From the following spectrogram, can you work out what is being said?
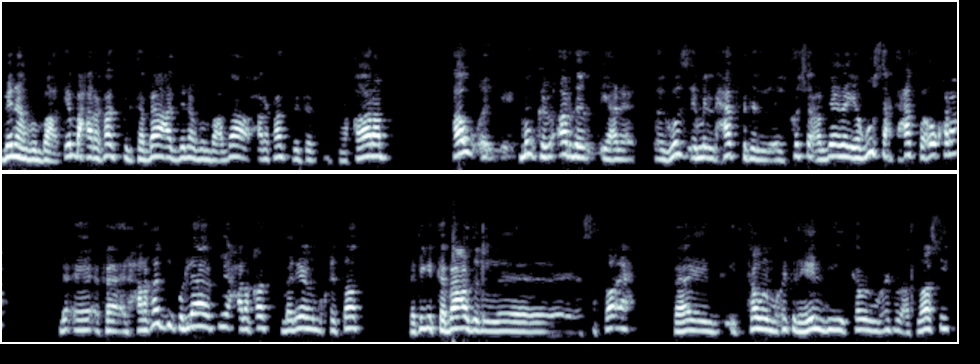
بينها وبين بعض، اما حركات بتتباعد بينها وبين بعضها أو حركات بتتقارب أو ممكن الأرض يعني جزء من حافه القشره الارضيه ده يغوص تحت حافه أخرى. فالحركات دي كلها في حركات مليانه المحيطات نتيجة تباعد ال- الصفائح فيتكون المحيط الهندي يتكون المحيط الأطلسي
